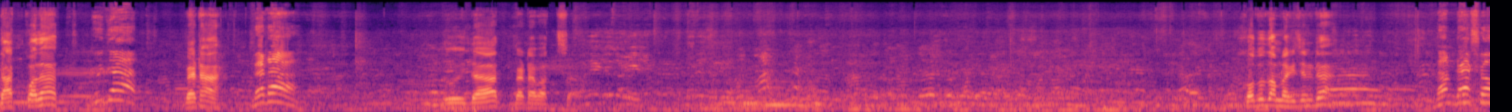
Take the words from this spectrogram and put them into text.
দাঁত ক দাঁত? দুই দাঁত। বেটা। বেটা। দুই দাঁত বেটা বাচ্চা। কত দাম রাখিছেন এটা? দাম দেড়শো।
